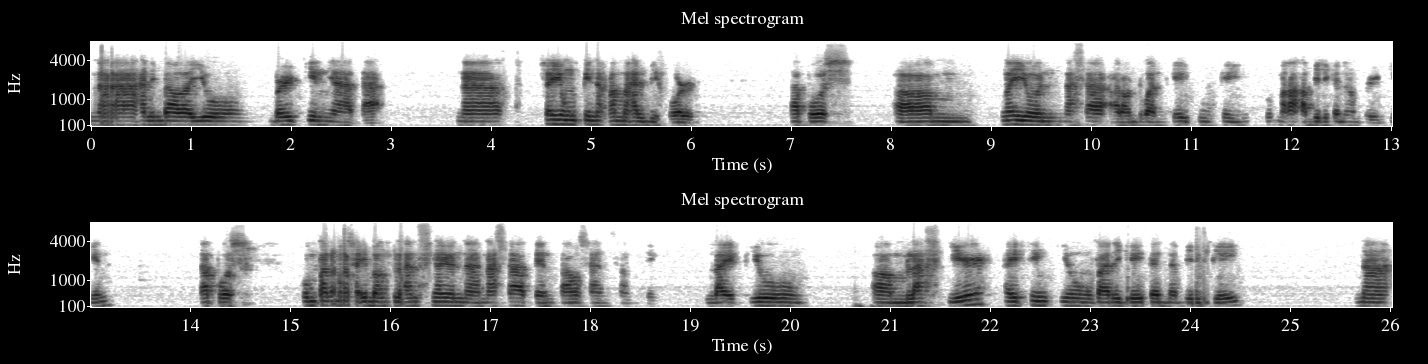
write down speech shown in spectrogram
Na halimbawa yung Birkin yata, na siya yung pinakamahal before. Tapos, um, ngayon, nasa around 1K, 2K, makakabili ka ng Birkin. Tapos, kumpara mo sa ibang plants ngayon na nasa 10,000 something. Like yung um, last year, I think yung variegated na BBA na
